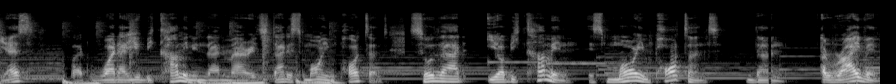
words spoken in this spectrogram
yes, but what are you becoming in that marriage? That is more important. So that your becoming is more important than arriving.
